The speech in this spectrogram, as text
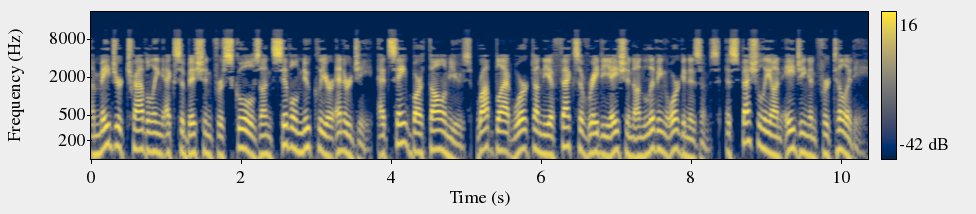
a major traveling exhibition for schools on civil nuclear energy. At St. Bartholomew's, Rotblat worked on the effects of radiation on living organisms, especially on aging and fertility.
